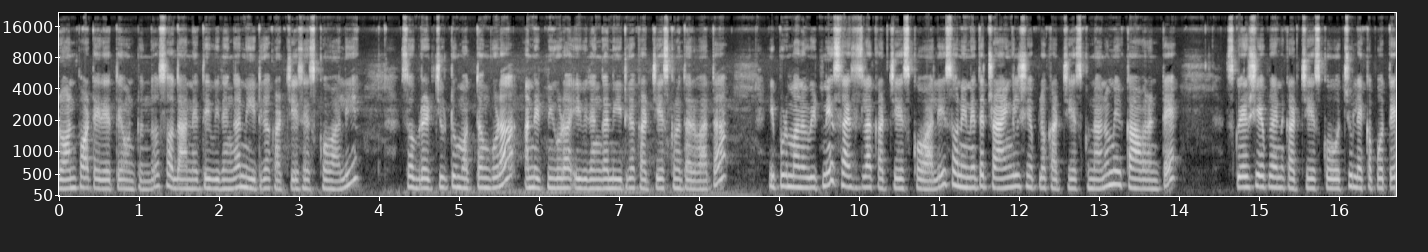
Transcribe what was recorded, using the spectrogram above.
బ్రౌన్ పాట్ ఏదైతే ఉంటుందో సో దాన్ని అయితే ఈ విధంగా నీట్గా కట్ చేసేసుకోవాలి. సో బ్రెడ్ చుట్టూ మొత్తం కూడా అన్నిటిని కూడా ఈ విధంగా నీట్గా కట్ చేసుకున్న తర్వాత ఇప్పుడు మనం వీటిని స్లైసెస్లా కట్ చేసుకోవాలి. సో నేనైతే ట్రయాంగిల్ షేప్లో కట్ చేసుకున్నాను. మీరు కావాలంటే స్క్వేర్ షేప్లో అయినా కట్ చేసుకోవచ్చు. లేకపోతే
